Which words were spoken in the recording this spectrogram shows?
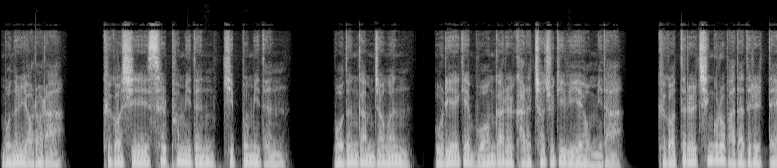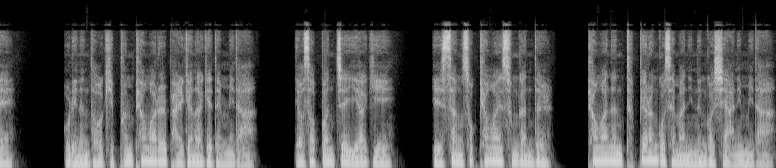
문을 열어라. 그것이 슬픔이든 기쁨이든 모든 감정은 우리에게 무언가를 가르쳐 주기 위해 옵니다. 그것들을 친구로 받아들일 때 우리는 더 깊은 평화를 발견하게 됩니다. 여섯 번째 이야기, 일상 속 평화의 순간들. 평화는 특별한 곳에만 있는 것이 아닙니다.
